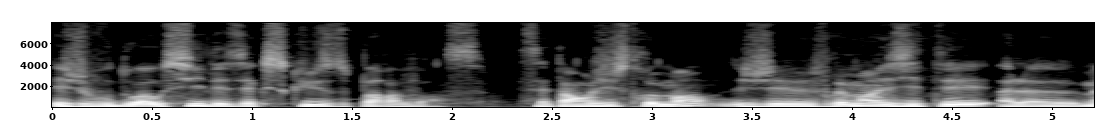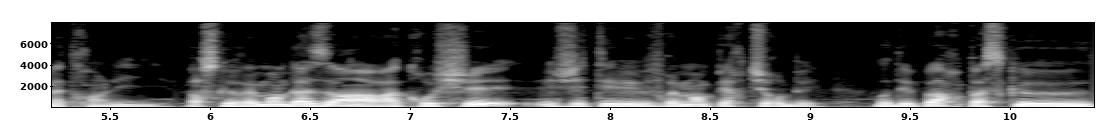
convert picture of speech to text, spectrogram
et je vous dois aussi des excuses par avance. Cet enregistrement, j'ai vraiment hésité à le mettre en ligne. Lorsque Raymond Hazan a raccroché, j'étais vraiment perturbé. Au départ parce que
